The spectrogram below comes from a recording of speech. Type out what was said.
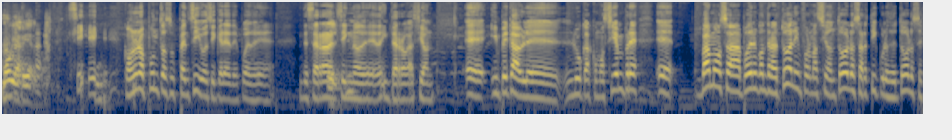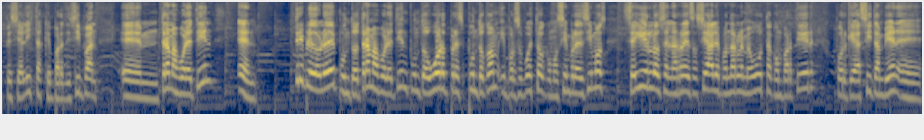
Muy abierta. sí, con unos puntos suspensivos, si querés, después de, de cerrar el signo de, de interrogación. Eh, impecable, Lucas, como siempre. Eh, vamos a poder encontrar toda la información, todos los artículos de todos los especialistas que participan en Tramas Boletín en www.tramasboletín.wordpress.com y por supuesto, como siempre decimos, seguirlos en las redes sociales, ponerle me gusta, compartir, porque así también eh,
